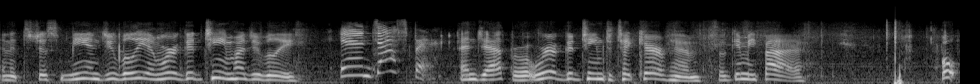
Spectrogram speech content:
And it's just me and Jubilee, and we're a good team, huh, Jubilee? And Jasper. And Jasper, but we're a good team to take care of him. So give me five. Oh!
